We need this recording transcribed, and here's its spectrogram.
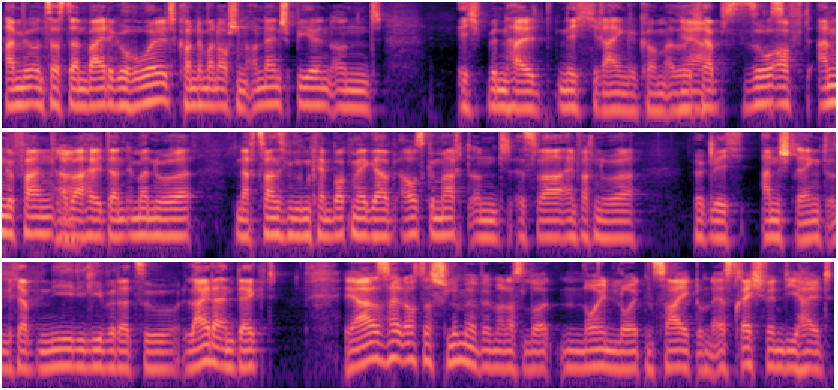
haben wir uns das dann beide geholt, konnte man auch schon online spielen und ich bin halt nicht reingekommen. Also Ja. ich habe so oft angefangen, Klar. aber halt dann immer nur nach 20 Minuten keinen Bock mehr gehabt, ausgemacht und es war einfach nur wirklich anstrengend und ich habe nie die Liebe dazu leider entdeckt. Ja, das ist halt auch das Schlimme, wenn man das Leuten, neuen Leuten zeigt und erst recht, wenn die halt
